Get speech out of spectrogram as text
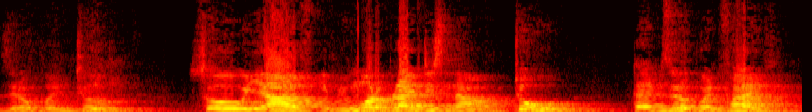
0.2 so we have if you multiply this now 2 times 0.5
